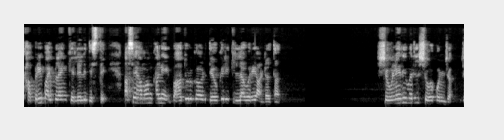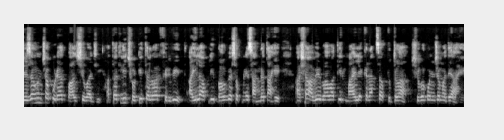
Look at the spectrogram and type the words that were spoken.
खापरी पाईपलाईन केलेली दिसते. असे हमामखाने बहादूरगड देवगिरी किल्ल्यावरही आढळतात. शिवनेरीवरील शिवकुंज जिजाऊंच्या पुढ्यात बाल शिवाजी हातातली छोटी तलवार फिरवीत आईला आपली भव्य स्वप्ने सांगत आहे अशा आविर्भावातील मायलेकरांचा पुतळा शिवकुंजमध्ये आहे.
